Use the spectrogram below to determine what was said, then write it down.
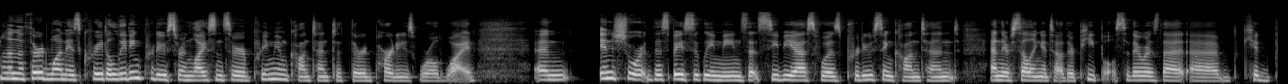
and then the third one is create a leading producer and licensor of premium content to third parties worldwide and in short, this basically means that CBS was producing content and they're selling it to other people. So there was that uh, kid,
